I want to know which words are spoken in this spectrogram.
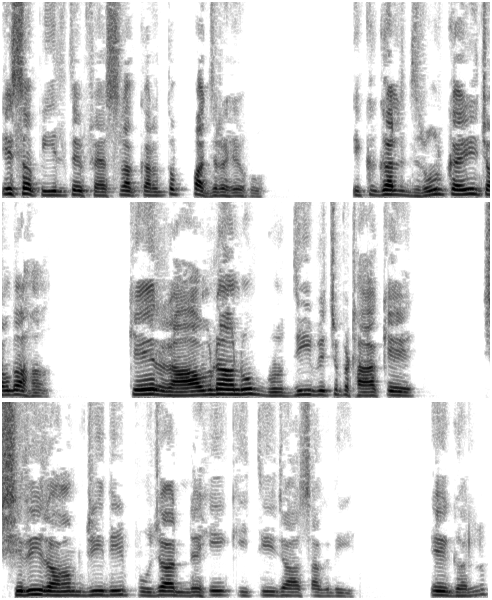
ਇਸ ਅਪੀਲ ਤੇ ਫੈਸਲਾ ਕਰਨ ਤੋਂ ਭੱਜ ਰਹੇ ਹੋ। ਇੱਕ ਗੱਲ ਜ਼ਰੂਰ ਕਹਿਣੀ ਚਾਹੁੰਦਾ ਹਾਂ ਕਿ ਰਾਵਣਾ ਨੂੰ ਗੋਦੀ ਵਿੱਚ ਬਿਠਾ ਕੇ ਸ਼੍ਰੀ ਰਾਮ ਜੀ ਦੀ ਪੂਜਾ ਨਹੀਂ ਕੀਤੀ ਜਾ ਸਕਦੀ। ਇਹ ਗੱਲ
